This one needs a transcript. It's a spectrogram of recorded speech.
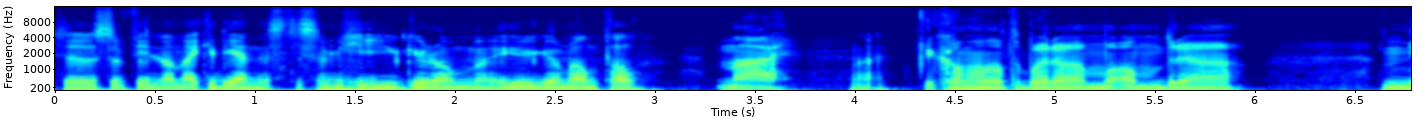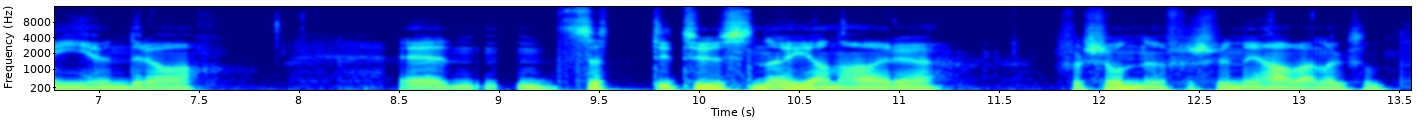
Så, så Finland er ikke de eneste som ljuger om, ljuger om antall? Nei. Det kan hende at det bare er med andre 970 000 øyene har eh, forsvunnet, forsvunnet i havet eller noe sånt.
